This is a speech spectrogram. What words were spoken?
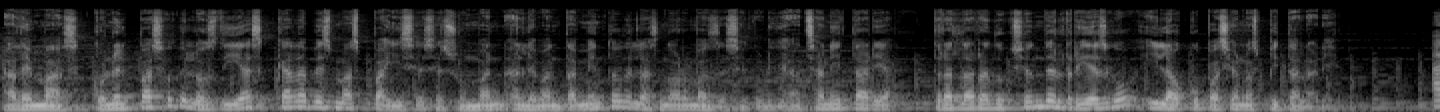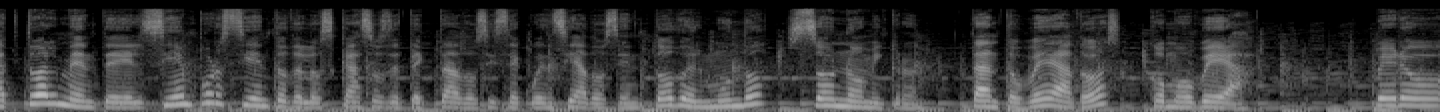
Además, con el paso de los días, cada vez más países se suman al levantamiento de las normas de seguridad sanitaria tras la reducción del riesgo y la ocupación hospitalaria. Actualmente, el 100% de los casos detectados y secuenciados en todo el mundo son Omicron, tanto BA2 como BA. Pero,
